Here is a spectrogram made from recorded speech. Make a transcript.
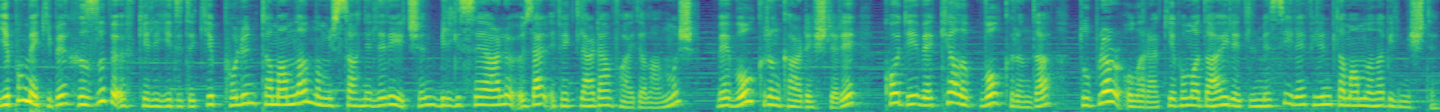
Yapım ekibi Hızlı ve Öfkeli 7'deki Paul'ün tamamlanmamış sahneleri için bilgisayarlı özel efektlerden faydalanmış ve Walker'ın kardeşleri Cody ve Caleb Walker'ın da dublör olarak yapıma dahil edilmesiyle film tamamlanabilmişti.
